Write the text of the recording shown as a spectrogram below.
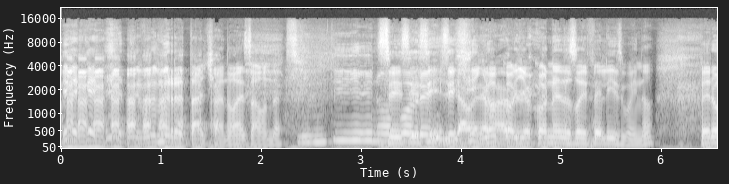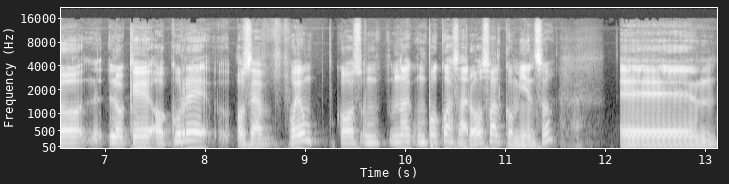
siempre me retacha, ¿no? Esa onda. Sin ti no Sí, sí, sí, sí, sí, yo, con- ya. yo con eso soy feliz, güey, ¿no? Pero lo que ocurre, o sea, fue un, un, una- un poco azaroso al comienzo. Eh,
